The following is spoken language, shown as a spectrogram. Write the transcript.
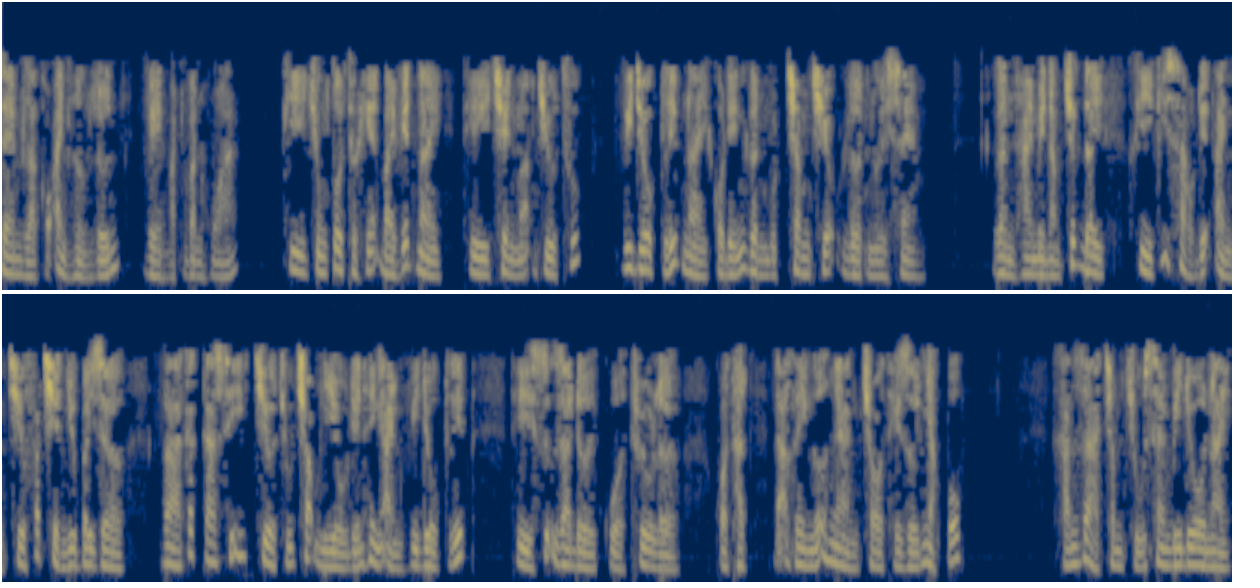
xem là có ảnh hưởng lớn về mặt văn hóa. Khi chúng tôi thực hiện bài viết này thì trên mạng YouTube, video clip này có đến gần 100 triệu lượt người xem. Gần 20 năm trước đây, khi kỹ xảo điện ảnh chưa phát triển như bây giờ và các ca sĩ chưa chú trọng nhiều đến hình ảnh video clip, thì sự ra đời của Thriller quả thật đã gây ngỡ ngàng cho thế giới nhạc pop. Khán giả chăm chú xem video này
